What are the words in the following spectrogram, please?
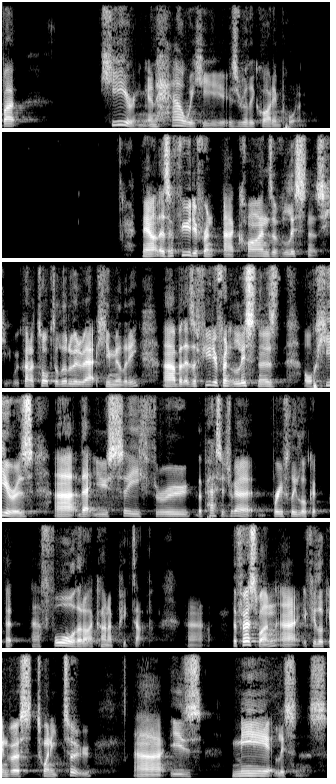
But hearing and how we hear is really quite important. Now, there's a few different uh, kinds of listeners here. We've kind of talked a little bit about humility, uh, but there's a few different listeners or hearers uh, that you see through the passage. We're going to briefly look at, at uh, four that I kind of picked up. Uh, the first one, uh, if you look in verse 22, is mere listeners.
